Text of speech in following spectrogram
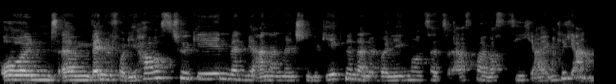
Und ähm, wenn wir vor die Haustür gehen, wenn wir anderen Menschen begegnen, dann überlegen wir uns halt zuerst mal, was ziehe ich eigentlich an?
